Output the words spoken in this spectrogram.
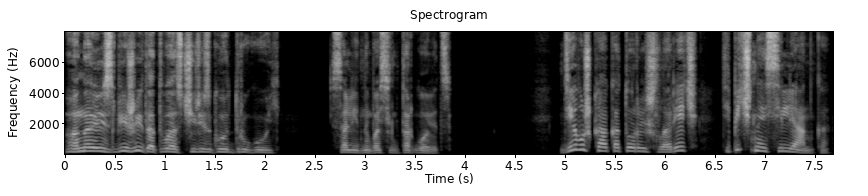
она избежит от вас через год-другой», — солидно басил торговец. Девушка, о которой шла речь, типичная селянка,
